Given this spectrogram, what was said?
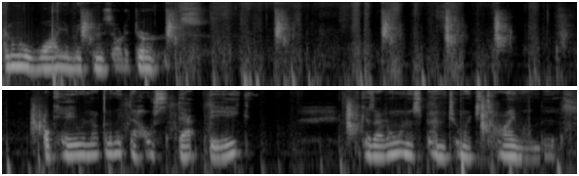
I don't know why I'm making this out of dirt. Okay, we're not gonna make the house that big because I don't want to spend too much time on this.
